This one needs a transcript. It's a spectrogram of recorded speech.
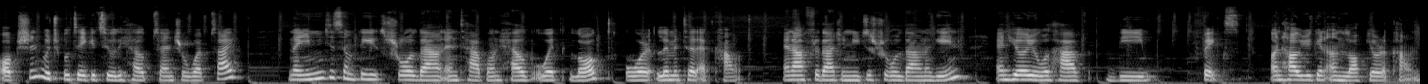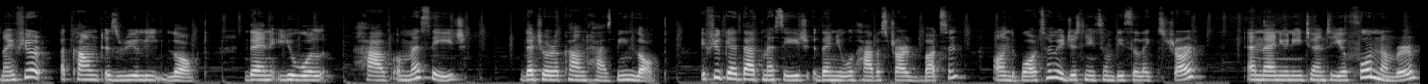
option, which will take you to the Help Center website. Now you need to simply scroll down and tap on Help with logged or Limited Account. And after that, you need to scroll down again. And here you will have the fix on how you can unlock your account. Now, if your account is really locked, then you will have a message that your account has been locked. If you get that message, then you will have a start button on the bottom you just need simply select start and then you need to enter your phone number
